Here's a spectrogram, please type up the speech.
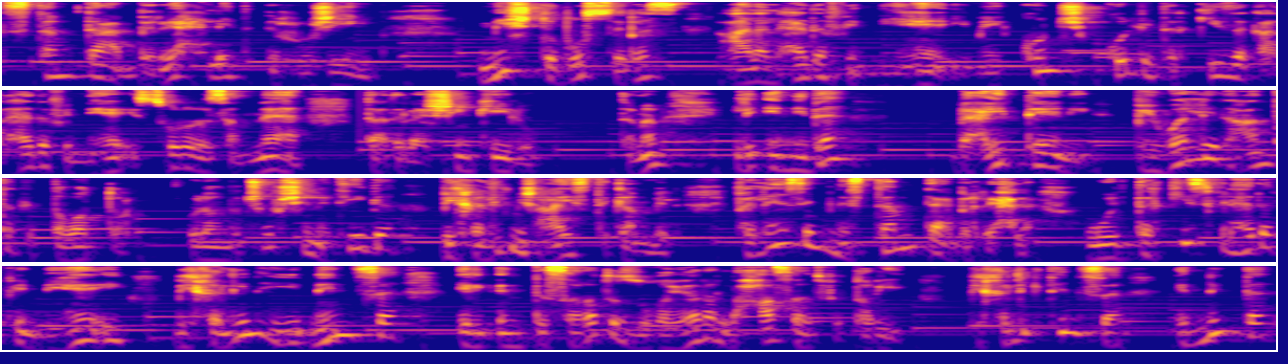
تستمتع برحلة الرجيم. مش تبص بس على الهدف النهائي ما يكونش كل تركيزك على الهدف النهائي الصورة اللي رسمناها بتاعت ال 20 كيلو تمام؟ لأن ده بعيد تاني بيولد عندك التوتر ولو ما بتشوفش نتيجة بيخليك مش عايز تكمل. فلازم نستمتع بالرحلة والتركيز في الهدف النهائي بيخلينا ننسى الانتصارات الصغيرة اللي حصلت في الطريق. بيخليك تنسى إن أنت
